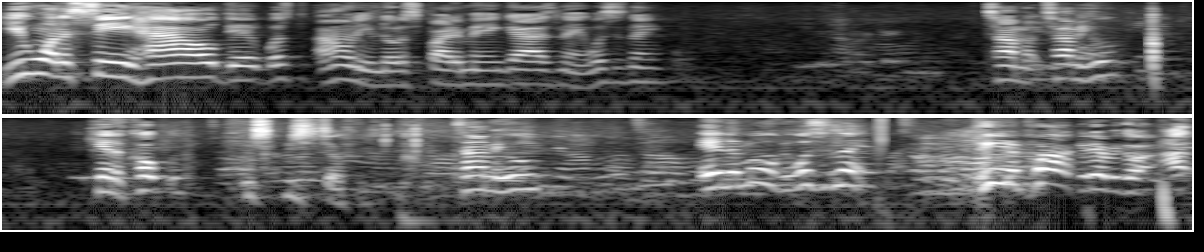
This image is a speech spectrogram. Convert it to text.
You want to see how did what's I don't even know the Spider Man guy's name. What's his name? Tommy Tommy who? Kenneth Copeland. I'm just joking. Tommy who? In the movie. What's his name? Peter Parker. There we go. I,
